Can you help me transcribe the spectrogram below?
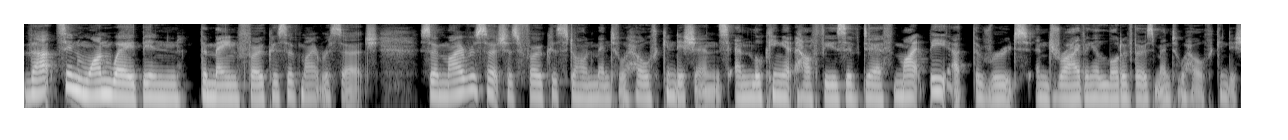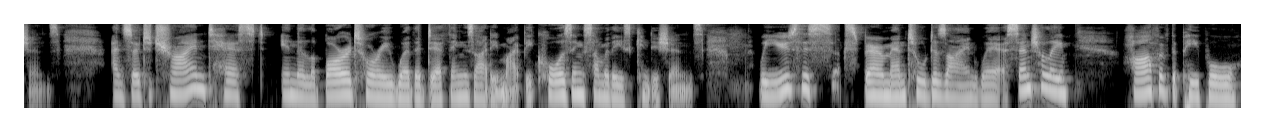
that's in one way been the main focus of my research. So, my research has focused on mental health conditions and looking at how fears of death might be at the root and driving a lot of those mental health conditions. And so, to try and test in the laboratory whether death anxiety might be causing some of these conditions, we use this experimental design where essentially half of the people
